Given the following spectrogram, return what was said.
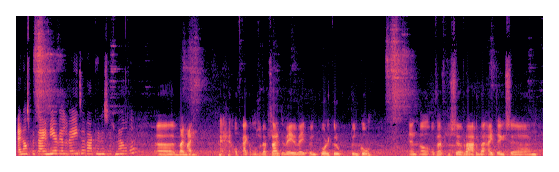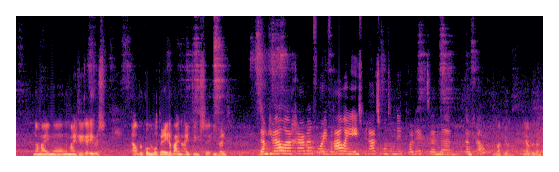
En als partijen meer willen weten, waar kunnen ze zich melden? Uh, bij mij. of kijk op onze website www.coregroep.com en of eventjes vragen bij iTanks naar, mijn, naar mijn gegevens. of we komen wel tegen bij een iTanks event. Dankjewel Gerben voor je verhaal en je inspiratie rondom dit product. En dankjewel. Dankjewel. Jij ook bedankt.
